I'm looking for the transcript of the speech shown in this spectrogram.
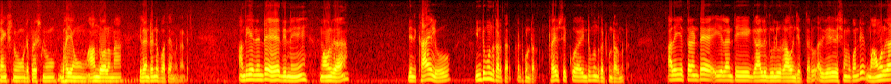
టెన్షను డిప్రెషను భయం ఆందోళన ఇలాంటివన్నీ పోతాయి అన్నమాట అంటే అందుకే ఏంటంటే దీన్ని మామూలుగా దీని కాయలు ఇంటి ముందు కడతారు కట్టుకుంటారు. ట్రైబ్స్ ఎక్కువ ఇంటి ముందు కట్టుకుంటారు అనమాట వాళ్ళు ఏం చెప్తారంటే ఇలాంటి గాలి దూలు రావని చెప్తారు. అది వేరే విషయం అనుకోండి. మామూలుగా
